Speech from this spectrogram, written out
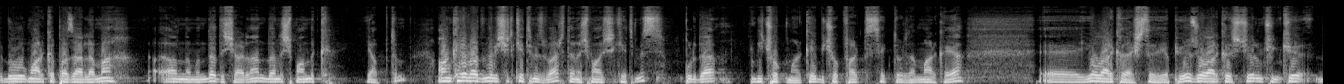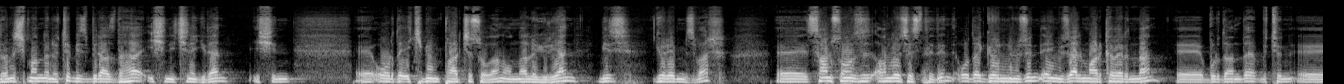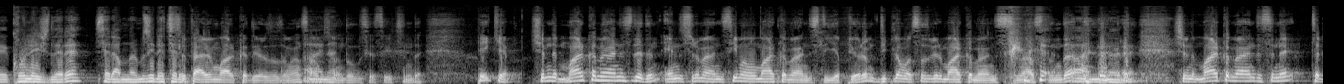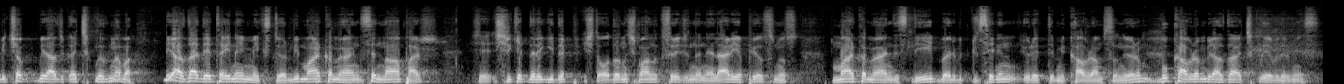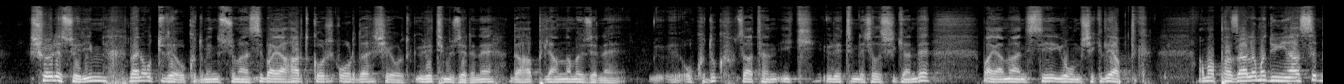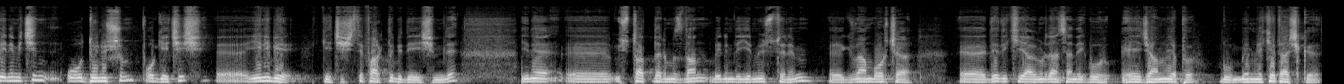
bu marka pazarlama anlamında dışarıdan danışmanlık yaptım. Ankara adında bir şirketimiz var, danışmanlık şirketimiz. Burada birçok markaya, birçok farklı sektörden markaya e, yol arkadaşlığı yapıyoruz. Yol arkadaşı diyorum çünkü danışmandan öte biz biraz daha işin içine giren, işin e, orada ekibin parçası olan, onlarla yürüyen bir görevimiz var. E, Samsun Anadolu Lisesi dedin. O da gönlümüzün en güzel markalarından. E, buradan da bütün e, kolejlere selamlarımızı iletelim. Süper bir marka diyoruz o zaman Samsun Aynen. Anadolu Lisesi içinde. Peki şimdi marka mühendisi dedin. Endüstri mühendisiyim ama marka mühendisliği yapıyorum. Diplomasız bir marka mühendisisin aslında. Aynen öyle. şimdi marka mühendisini tabii çok birazcık açıkladın ama biraz daha detayına inmek istiyorum. Bir marka mühendisi ne yapar? İşte şirketlere gidip işte o danışmanlık sürecinde neler yapıyorsunuz? Marka mühendisliği böyle bir senin ürettiğin bir kavram sanıyorum. Bu kavramı biraz daha açıklayabilir miyiz? Şöyle söyleyeyim ben ODTÜ'de okudum endüstri mühendisliği bayağı hardcore orada şey olduk üretim üzerine daha planlama üzerine e, okuduk. Zaten ilk üretimde çalışırken de bayağı mühendisliği yoğun bir şekilde yaptık. Ama pazarlama dünyası benim için o dönüşüm, o geçiş e, yeni bir geçişti, farklı bir değişimdi. Yine e, üstadlarımızdan benim de 23 dönemim e, Güven Borça dedi ki ya Ömürden sendeki bu heyecanlı yapı, bu memleket aşkı,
